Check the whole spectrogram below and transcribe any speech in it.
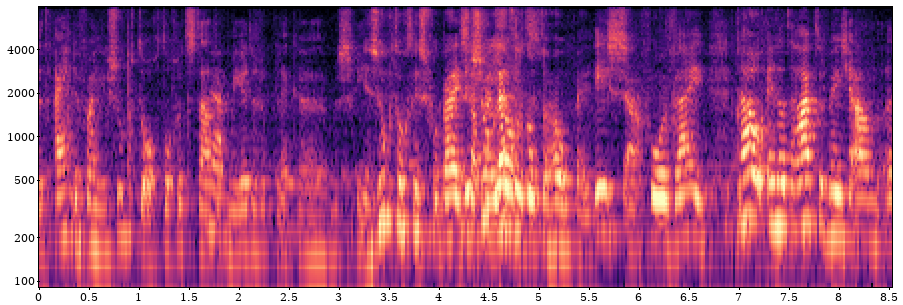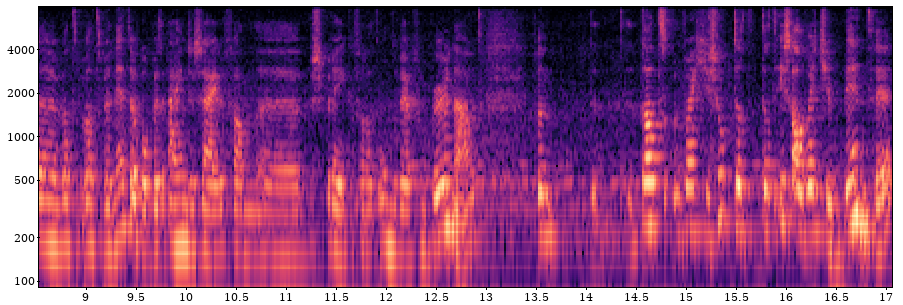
het einde van je zoektocht. Of het staat Ja. op meerdere plekken misschien. Je zoektocht is voorbij, Je staat er zoektocht letterlijk op de homepage. is Ja. voorbij. Nou, en dat haakt een beetje aan eh, wat, wat we net ook op het einde zeiden van eh, bespreken van het onderwerp van burn-out. Van, dat wat je zoekt, dat, dat is al wat je bent. Hè?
